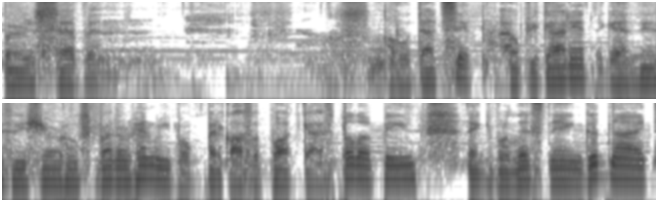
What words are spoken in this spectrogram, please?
verse 7. Oh, that's it. I hope you got it. Again, this is your host, Brother Henry for Pentecostal Podcast Philippines. Thank you for listening. Good night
